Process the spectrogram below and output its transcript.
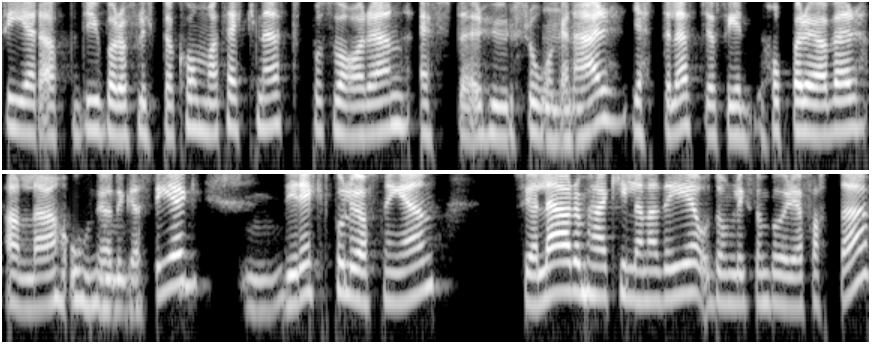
ser att det är bara att flytta kommatecknet på svaren efter hur frågan mm. är. Jättelätt, jag ser, hoppar över alla onödiga mm. steg mm. direkt på lösningen. Så jag lär de här killarna det och de liksom börjar fatta.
